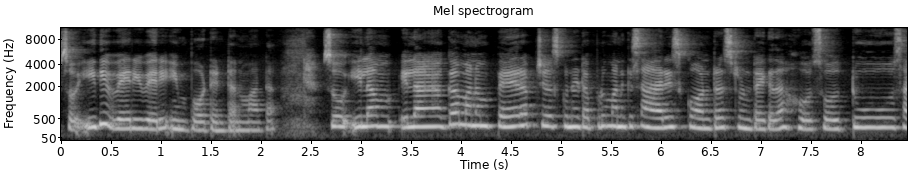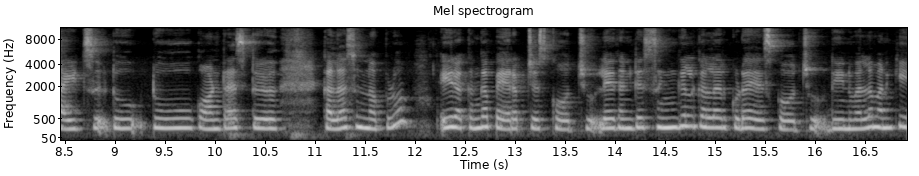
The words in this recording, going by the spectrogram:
సో ఇది ఇది వెరీ వెరీ ఇంపార్టెంట్ అనమాట సో ఇలా ఇలాగా మనం పేరప్ చేసుకునేటప్పుడు మనకి శారీస్ కాంట్రాస్ట్ ఉంటాయి కదా. So two sides two two contrast colours ఉన్నప్పుడు ఈ రకంగా పేరప్ చేసుకోవచ్చు. లేదంటే సింగిల్ కలర్ కూడా వేసుకోవచ్చు. దీనివల్ల మనకి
